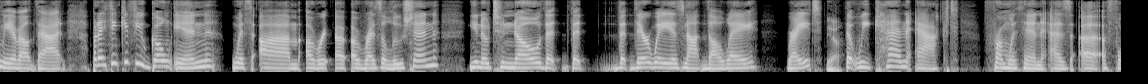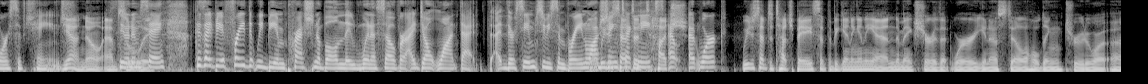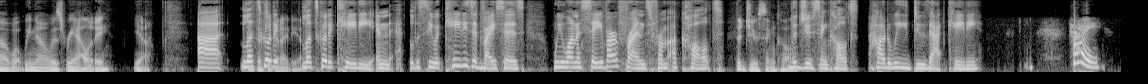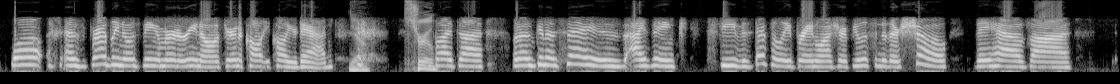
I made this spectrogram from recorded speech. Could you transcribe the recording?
me about that. But I think if you go in with um, a, re- a resolution, you know, to know that that that their way is not the way, right? Yeah. That we can act from within as a, a force of change. Yeah, no, absolutely. See what I'm saying? Because I'd be afraid that we'd be impressionable and they'd win us over. I don't want that. There seems to be some Well, we brainwashing to techniques touch- at, at work. We just have to touch base at the beginning and the end to make sure that we're, you know, still holding true to uh, what we know is reality. Yeah. Uh, let's go to idea. let's go to Katie and let's see what Katie's advice is. We want to save our friends from a cult, The juicing call. the juicing cult. How do we do that, Katie? Hi. Well, as Bradley knows, being a murderino, if you're in a call, you call your dad. yeah. It's true. But uh, what I was going to say is, I think Steve is definitely a brainwasher. If you listen to their show, they have, uh,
